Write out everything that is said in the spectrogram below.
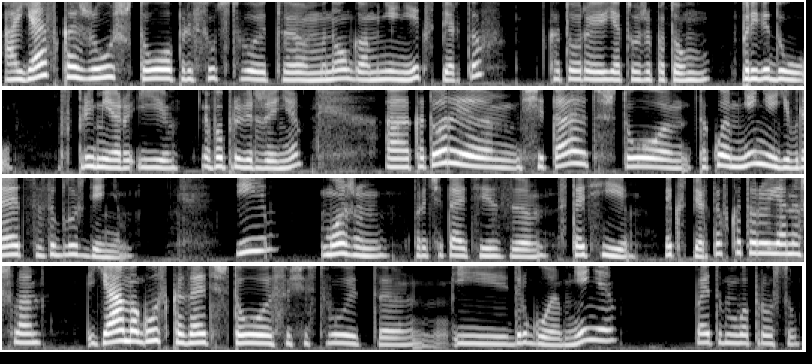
А я скажу, что присутствует э, много мнений экспертов, которые я тоже потом приведу в пример и в опровержение, а, которые считают, что такое мнение является заблуждением. И можем прочитать из статьи экспертов, которую я нашла. Я могу сказать, что существует э, и другое мнение по этому вопросу.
